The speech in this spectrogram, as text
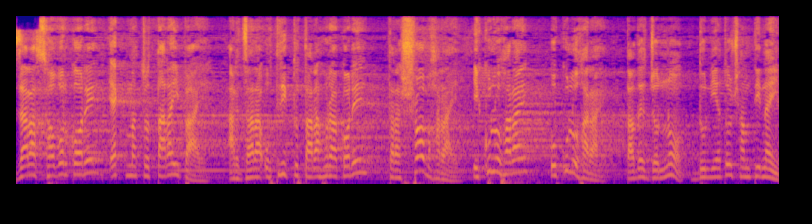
যারা সবর করে একমাত্র তারাই পায়। আর যারা অতিরিক্ত তাড়াহুড়া করে তারা সব হারায়। একুলো হারায় ওকুলো হারায়। তাদের জন্য দুনিয়াতেও শান্তি নাই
